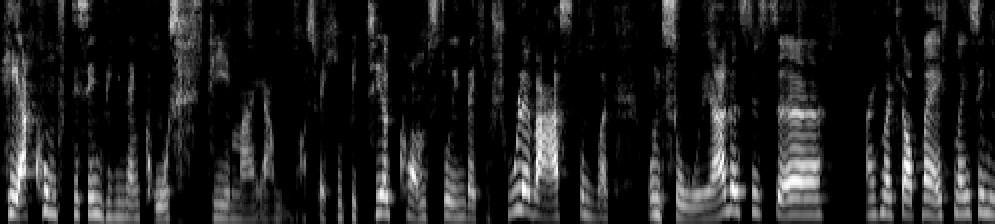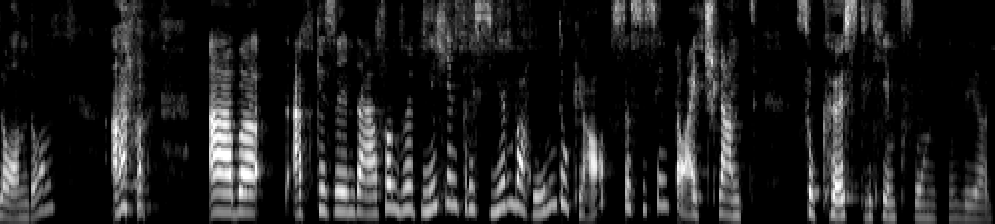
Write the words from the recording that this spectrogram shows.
Herkunft ist in Wien ein großes Thema, ja, aus welchem Bezirk kommst du, in welcher Schule warst du und so, ja, das ist, äh, manchmal glaubt man echt, man ist in London, aber, abgesehen davon würde mich interessieren, warum du glaubst, dass es in Deutschland so köstlich empfunden wird.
